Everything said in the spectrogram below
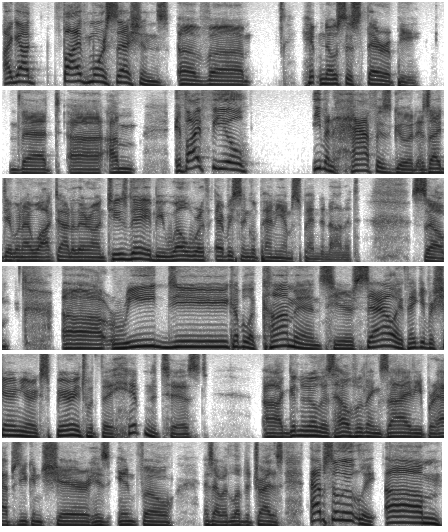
I got five more sessions of uh, hypnosis therapy that uh, I'm. If I feel even half as good as I did when I walked out of there on Tuesday, it'd be well worth every single penny I'm spending on it. So, uh, read a couple of comments here. Sally, thank you for sharing your experience with the hypnotist. Uh, good to know this helps with anxiety. Perhaps you can share his info, as I would love to try this. Absolutely. Um,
